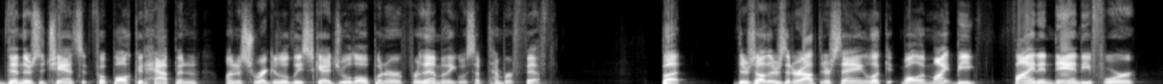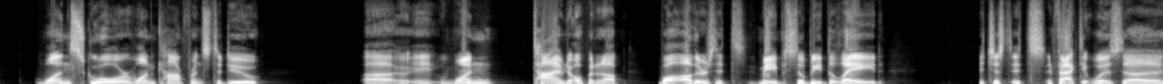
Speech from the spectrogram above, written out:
then there's a chance that football could happen on its regularly scheduled opener for them. I think it was September 5th. But there's others that are out there saying, look, while it might be fine and dandy for one school or one conference to do uh, one time to open it up, while others it may still be delayed. It just it's in fact it was uh,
